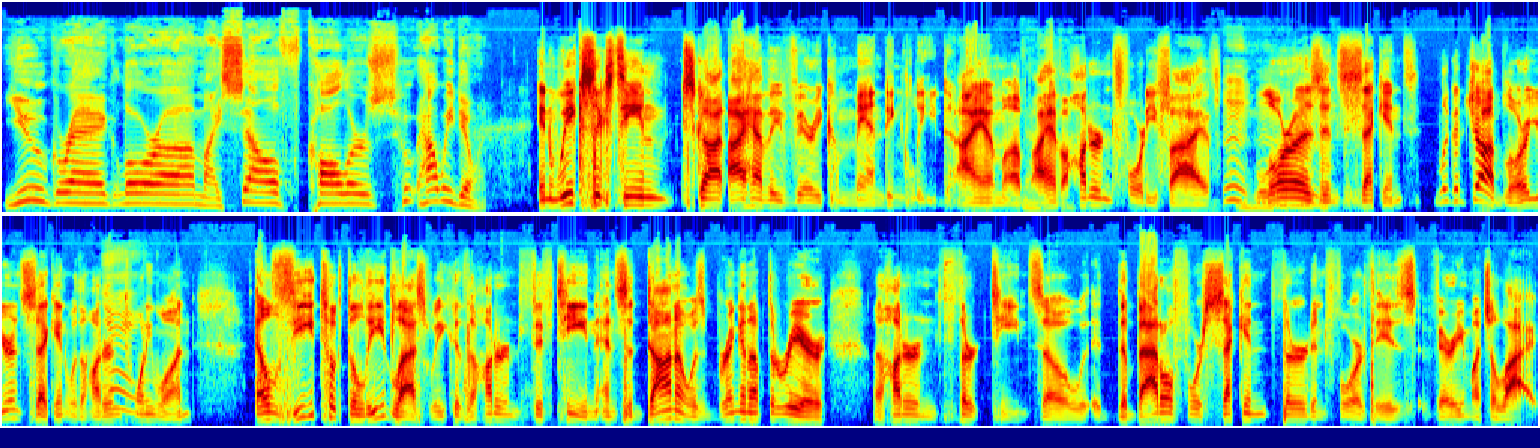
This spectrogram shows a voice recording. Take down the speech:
You, Greg, Laura, myself, callers. Who? How are we doing? In week 16, Scott, I have a very commanding lead. I am up. I have 145. Mm-hmm. Laura is mm-hmm. in second. Look, good job, Laura. You're in second with 121. LZ took the lead last week with 115, and Sedano was bringing up the rear, 113. So the battle for second, third, and fourth is very much alive.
